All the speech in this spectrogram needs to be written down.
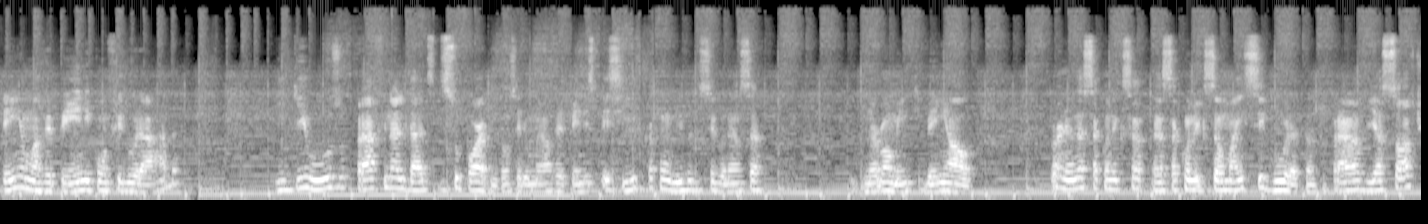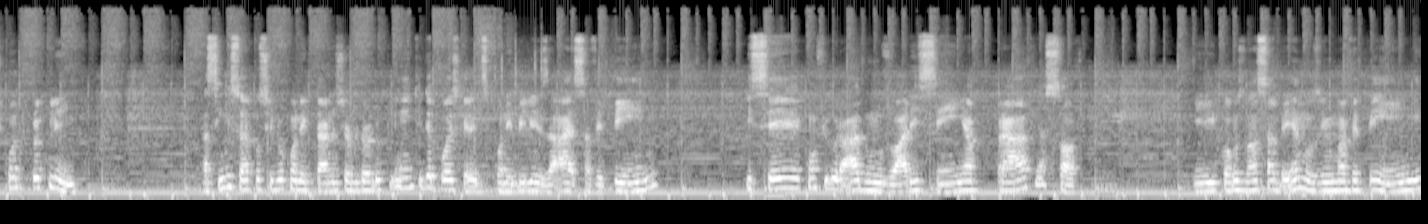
tenha uma VPN configurada e de uso para finalidades de suporte. Então, seria uma VPN específica com nível de segurança normalmente bem alto tornando essa conexão, essa conexão mais segura, tanto para via soft quanto para o cliente. Assim, só é possível conectar no servidor do cliente e depois que ele disponibilizar essa VPN e ser configurado um usuário e senha para via soft. E como nós sabemos, em uma VPN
